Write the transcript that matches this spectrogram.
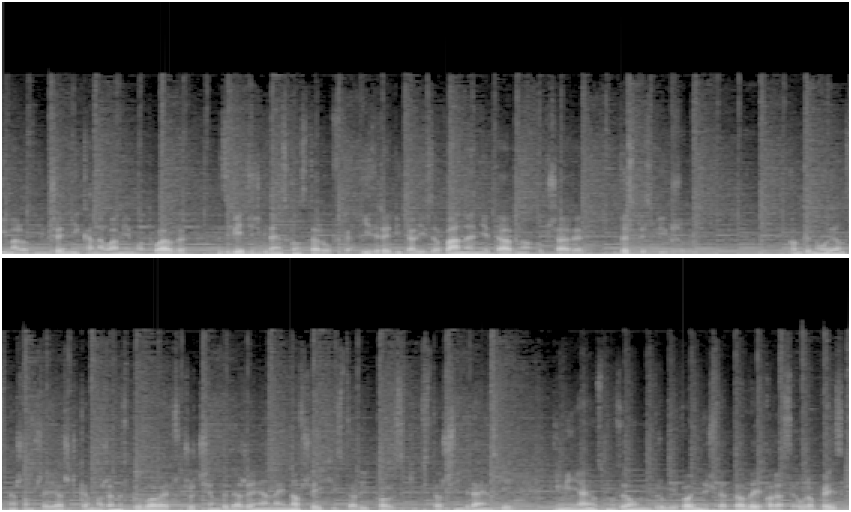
i malowniczymi kanałami Motławy zwiedzić Gdańską Starówkę i zrewitalizowane niedawno obszary Wyspy Spichrzów. Kontynuując naszą przejażdżkę, możemy spróbować wczuć się wydarzenia najnowszej historii Polski w Stoczni Gdańskiej i mijając Muzeum II wojny światowej oraz Europejskie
